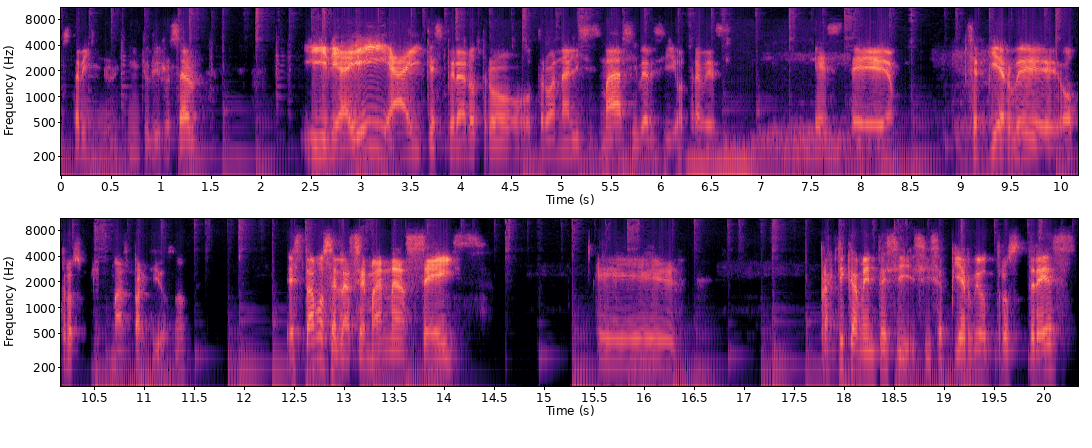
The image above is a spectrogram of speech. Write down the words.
estar en injury reserve. Y de ahí hay que esperar otro, otro análisis más y ver si otra vez este, se pierde otros más partidos, ¿no? Estamos en la semana 6. Eh, prácticamente si, si, se pierde otros 3,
